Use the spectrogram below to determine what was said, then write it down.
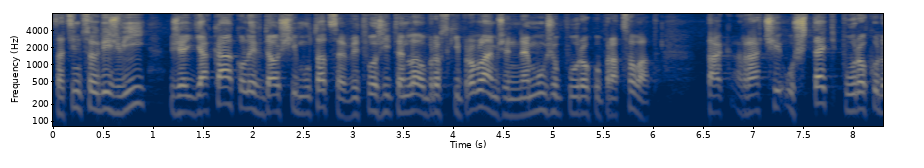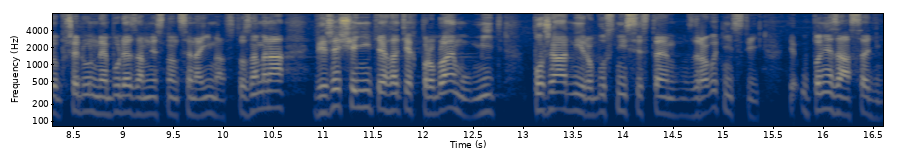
Zatímco když ví, že jakákoliv další mutace vytvoří tenhle obrovský problém, že nemůžu půl roku pracovat, tak radši už teď půl roku dopředu nebude zaměstnance najímat. To znamená, vyřešení těchto těch problémů, mít pořádný, robustní systém zdravotnictví je úplně zásadní.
